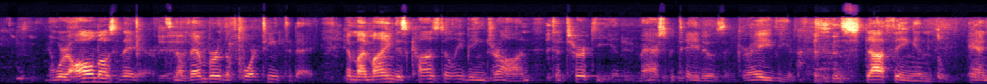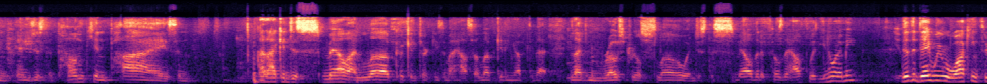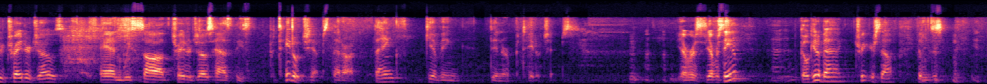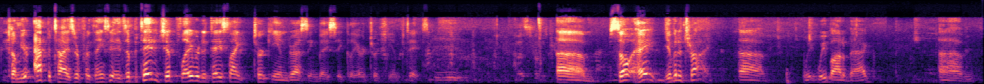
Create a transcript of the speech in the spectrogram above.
And we're almost there. It's November the 14th today. And my mind is constantly being drawn to turkey and mashed potatoes and gravy and, and stuffing and, and, and just the pumpkin pies and and I can just smell. I love cooking turkeys in my house. I love getting up to that, letting them roast real slow, and just the smell that it fills the house with. You know what I mean? The other day we were walking through Trader Joe's, and we saw Trader Joe's has these potato chips that are Thanksgiving dinner potato chips. You ever you ever seen them? Go get a bag, treat yourself. It'll just become your appetizer for things. It's a potato chip flavored to taste like turkey and dressing, basically, or turkey and potatoes. Um, so hey, give it a try. Uh, we, we bought a bag. Um,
